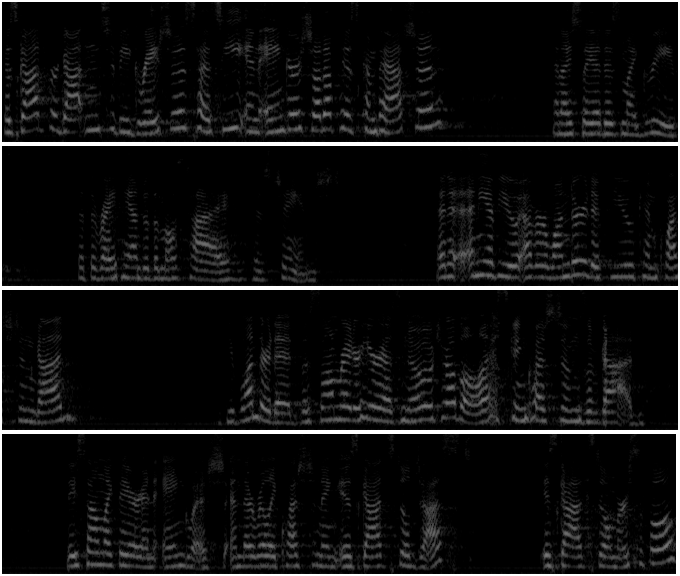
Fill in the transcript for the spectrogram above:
Has God forgotten to be gracious? Has he in anger shut up his compassion? And I say it is my grief that the right hand of the Most High has changed. And any of you ever wondered if you can question God? If you've wondered it, the psalm writer here has no trouble asking questions of God. They sound like they are in anguish and they're really questioning is God still just? Is God still merciful?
